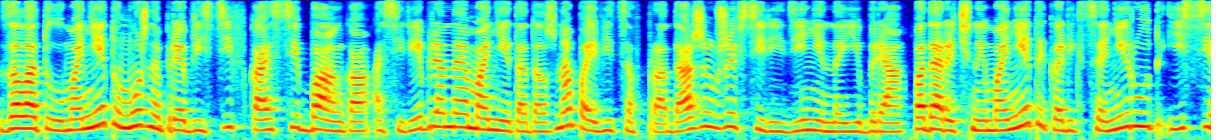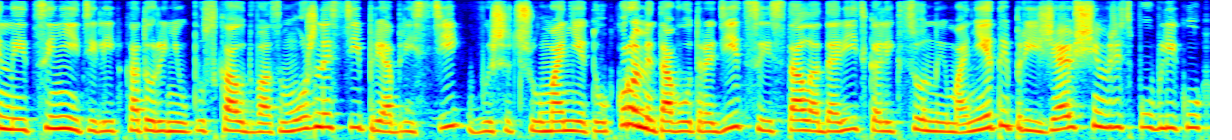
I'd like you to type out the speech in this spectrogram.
Золотую монету можно приобрести в кассе банка, а серебряная монета должна появиться в продаже уже в середине ноября. Подарочные монеты коллекционируют истинные ценители, которые не упускают возможности приобрести вышедшую монету. Кроме того, традицией стало дарить коллекционные монеты приезжающим в республику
